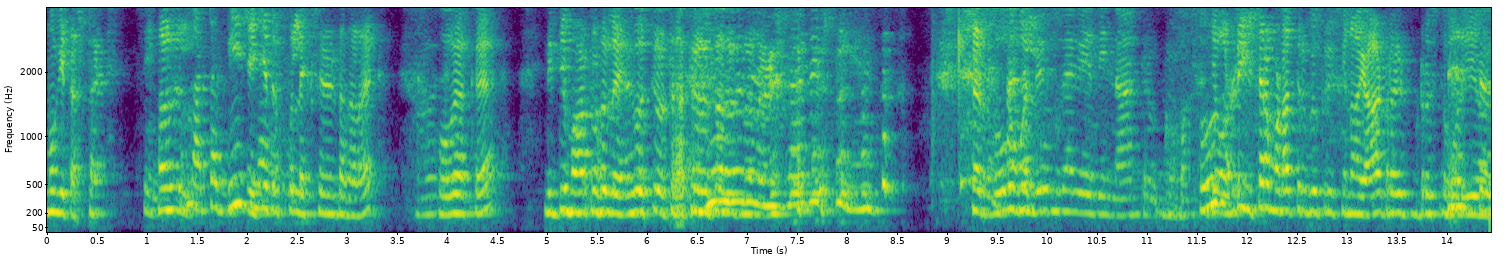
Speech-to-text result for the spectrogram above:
ಮುಗೀತು ಅಷ್ಟೇ. ಫುಲ್ ಎಕ್ಸೈಟೆಡ್ ಅದಾಳೆ. ಹೋಗಕ್ಕೆ ನಿದ್ದೆ ಮಾಡ್ತಾಳಲ್ಲ ಹೆಂಗ್ ಗೊತ್ತಿರುತ್ತೆ ರಾತ್ರಿ ಹೋಗಲ್ಲಿ ಮಾಡಾತಿರ್ಬೇಕ್ರಿ ನಾ ವಿಚಾರ ಯಾವ ಡ್ರೈ ಡ್ರೆಸ್ ತಗೊಳ್ಳಿ ವಿಚಾರ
